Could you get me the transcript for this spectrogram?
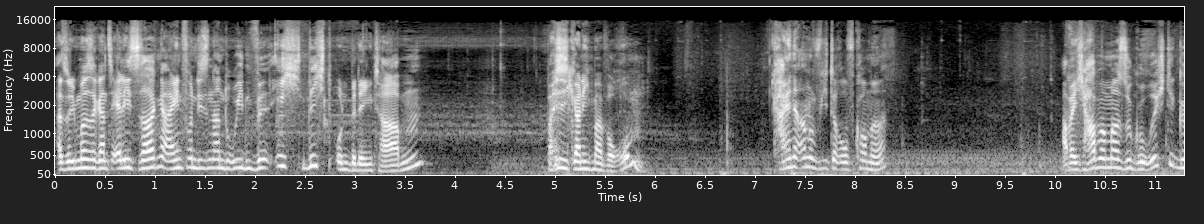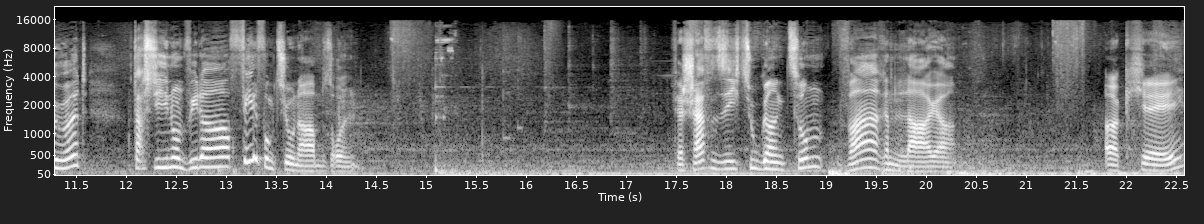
Also ich muss ja ganz ehrlich sagen, einen von diesen Androiden will ich nicht unbedingt haben. Weiß ich gar nicht mal warum. Keine Ahnung, wie ich darauf komme. Aber ich habe mal so Gerüchte gehört, dass sie hin und wieder Fehlfunktionen haben sollen. Verschaffen Sie sich Zugang zum Warenlager. Okay.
